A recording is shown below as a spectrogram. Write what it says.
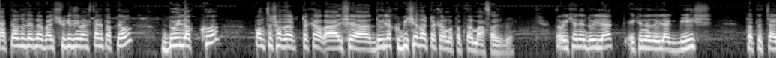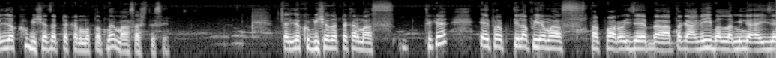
তাতেও যদি আপনার বাইশশো কেজি মাছ থাকে, তাতেও দুই লক্ষ পঞ্চাশ হাজার টাকা দুই লক্ষ বিশ হাজার টাকার মতো আপনার মাছ আসবে। তো ওইখানে দুই লাখ, এখানে দুই লাখ বিশ, তাতে চার লক্ষ বিশ হাজার টাকার মতো আপনার মাছ আসতেছে। চার লক্ষ বিশ হাজার টাকার মাছ থেকে। এরপর তেলাপিয়া মাছ, তারপর ওই যে আপনাকে আগেই বললাম, মিনা এই যে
